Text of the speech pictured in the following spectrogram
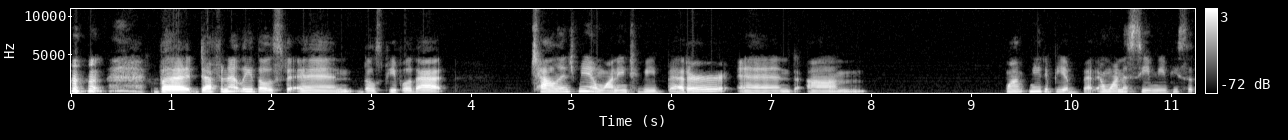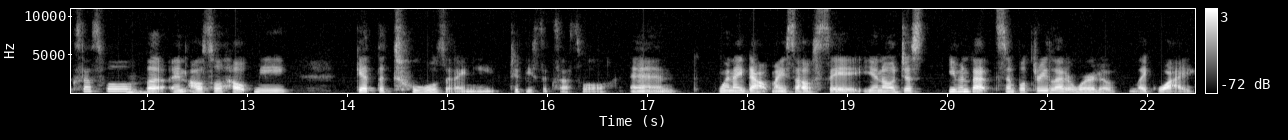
but definitely those and those people that challenge me and wanting to be better and um, want me to be a better and want to see me be successful, Mhm. but and also help me get the tools that I need to be successful. And when I doubt myself, say, you know, just even that simple three letter word of like why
